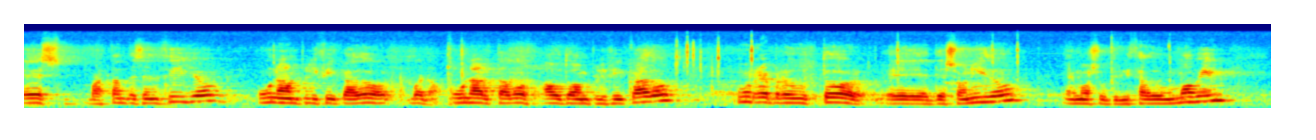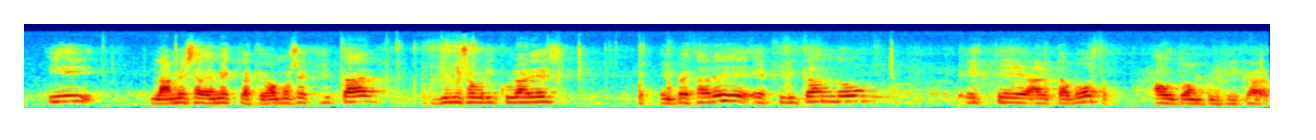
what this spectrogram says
es bastante sencillo, un amplificador, bueno, un altavoz autoamplificado, un reproductor eh, de sonido, hemos utilizado un móvil y la mesa de mezclas que vamos a explicar y unos auriculares. Empezaré explicando este altavoz autoamplificado.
